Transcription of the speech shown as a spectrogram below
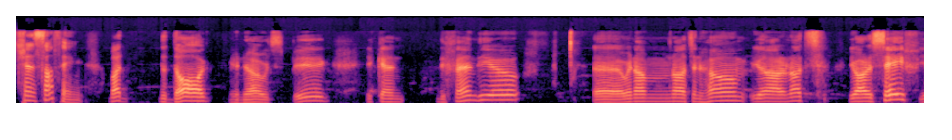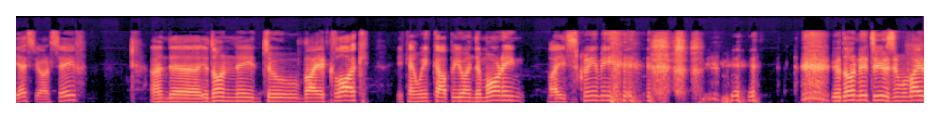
change something. But the dog, you know, it's big. It can defend you. Uh, when I'm not in home, you are not. You are safe. Yes, you are safe, and uh, you don't need to buy a clock. It can wake up you in the morning by screaming. you don't need to use a mobile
